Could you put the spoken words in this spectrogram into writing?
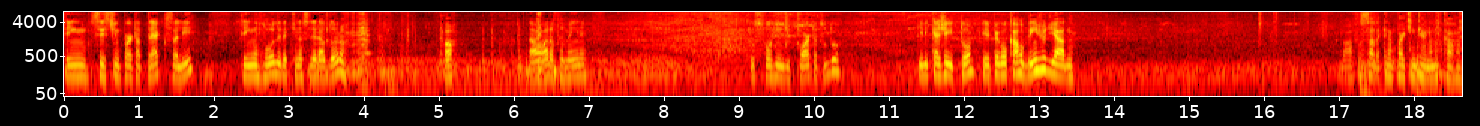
Tem um cestinho porta-trecos ali. Tem um roller aqui no acelerador, ó. Ó, da hora também, né? Os forrinhos de porta, tudo ele que ajeitou. Ele pegou o carro bem judiado. Dá uma fuçada aqui na parte interna do carro.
